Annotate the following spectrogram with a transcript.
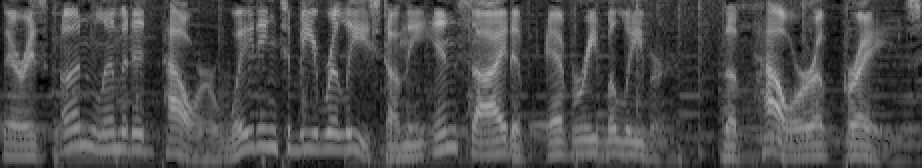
There is unlimited power waiting to be released on the inside of every believer. The power of praise.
